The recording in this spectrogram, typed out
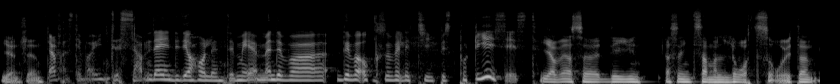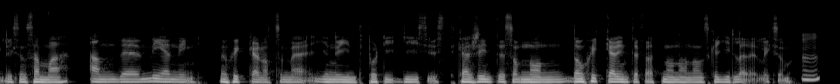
egentligen. Ja, fast det var ju inte samma. Nej, jag håller inte med. Men det var, det var också väldigt typiskt portugisiskt. Ja, men alltså det är ju inte, alltså, inte samma låt så, utan liksom samma andemening. De skickar något som är genuint portugisiskt. Kanske inte som någon, de skickar inte för att någon annan ska gilla det liksom. Mm.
